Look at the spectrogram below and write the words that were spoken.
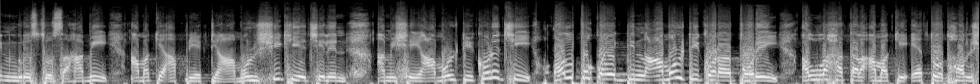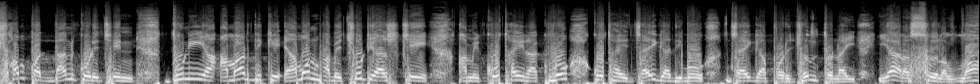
ঋণগ্রস্ত সাহাবি, আমাকে আপনি একটি আমল শিখিয়েছিলেন। আমি সেই আমলটি করেছি। অল্প কয়েকদিন আমলটি করার পরেই আল্লাহ তালা আমাকে এত ধন সম্পদ দান করেছেন। দুনিয়া আমার দিকে এমনভাবে ছুটে আসছে, আমি কোথায় রাখব, কোথায় জায়গা দিব? জায়গা পর্যন্ত নাই। ইয়া রাসূলুল্লাহ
